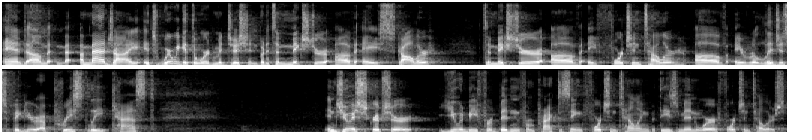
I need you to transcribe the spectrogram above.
and um, a magi, it's where we get the word magician, but it's a mixture of a scholar, it's a mixture of a fortune teller, of a religious figure, a priestly caste. In Jewish scripture, you would be forbidden from practicing fortune telling, but these men were fortune tellers.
